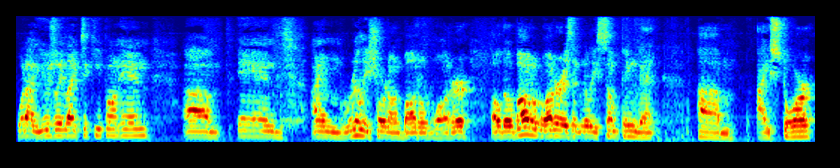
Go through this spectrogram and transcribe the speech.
what I usually like to keep on hand. Um, and I'm really short on bottled water. Although bottled water isn't really something that um, I store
